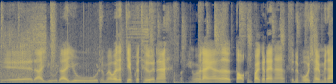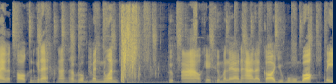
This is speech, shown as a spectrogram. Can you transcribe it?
เคได้อยู่ได้อยู่ถึงแม้ว่าจะเจ็บก็เถอะนะโอเคไม่เป็นไรนะเดี๋ยวต่อขึ้นไปก็ได้นะเป็นโพใช้ไม่ได้ก็ต่อขึ้นก็ได้นะระบบแมนนวลฮึบอ่าโอเคขึ้นมาแล้วนะฮะแล้วก็อยู่มุมมุมบล็อกตี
